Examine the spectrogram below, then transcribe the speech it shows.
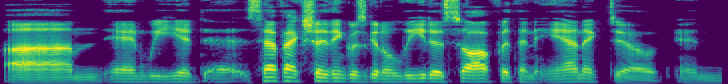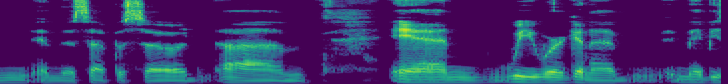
Um, and we had, uh, Seph actually, I think, was going to lead us off with an anecdote in, in this episode. Um, and we were going to maybe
